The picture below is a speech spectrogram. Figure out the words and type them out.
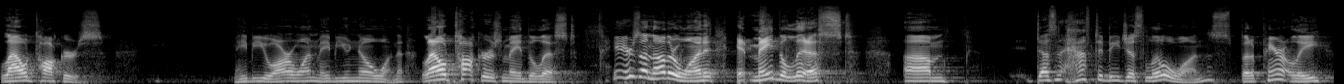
Loud talkers Maybe you are one, maybe you know one. Loud talkers made the list. Here's another one. It, it made the list. Um, it doesn't have to be just little ones, but apparently,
